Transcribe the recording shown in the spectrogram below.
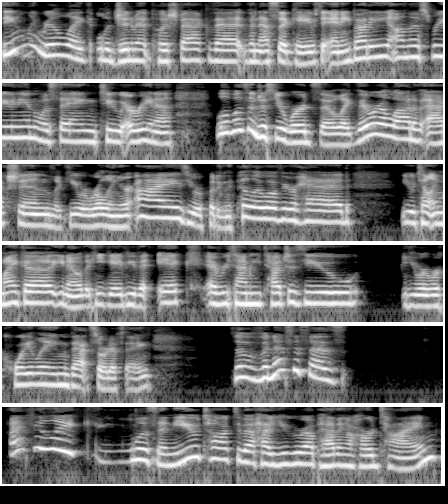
The only real like legitimate pushback that Vanessa gave to anybody on this reunion was saying to Irina well, it wasn't just your words though. Like there were a lot of actions. Like you were rolling your eyes, you were putting the pillow over your head, you were telling Micah, you know, that he gave you the ick every time he touches you. You were recoiling, that sort of thing. So Vanessa says, I feel like, listen, you talked about how you grew up having a hard time.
